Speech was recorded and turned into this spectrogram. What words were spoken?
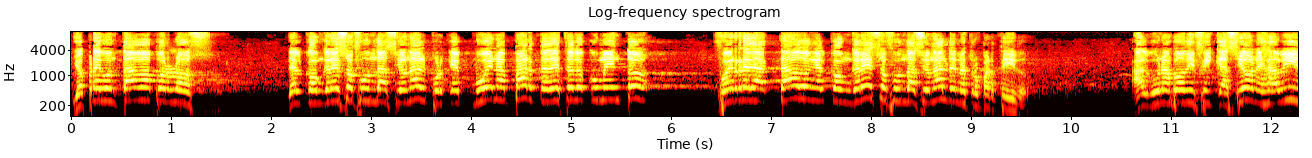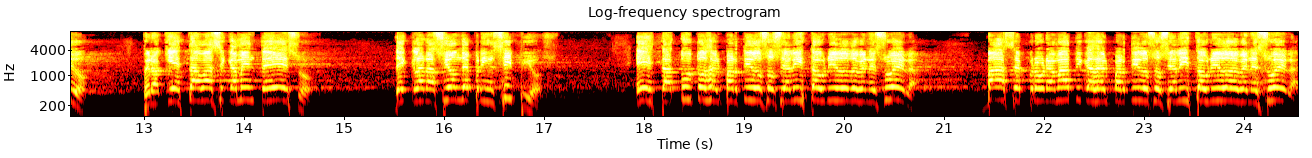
Yo preguntaba por los del Congreso Fundacional, porque buena parte de este documento fue redactado en el Congreso Fundacional de nuestro partido. Algunas modificaciones ha habido, pero aquí está básicamente eso. Declaración de principios, estatutos del Partido Socialista Unido de Venezuela, bases programáticas del Partido Socialista Unido de Venezuela.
